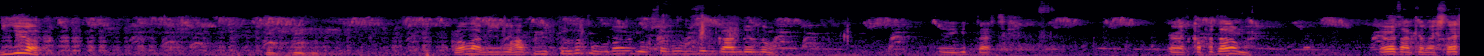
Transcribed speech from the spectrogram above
Gidiyor. Vallahi biz bu hapı yutturduk mu buna yoksa bu bizi kandırdı mı? İyi gitti artık. Evet kapatalım mı? Evet arkadaşlar.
